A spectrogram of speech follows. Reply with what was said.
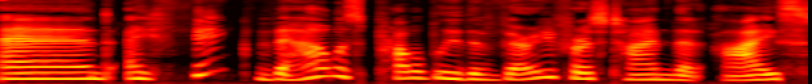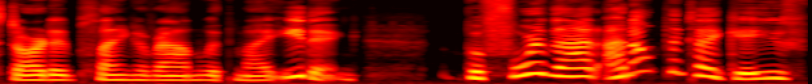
And I think that was probably the very first time that I started playing around with my eating. Before that, I don't think I gave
